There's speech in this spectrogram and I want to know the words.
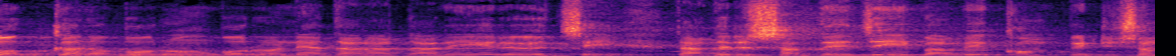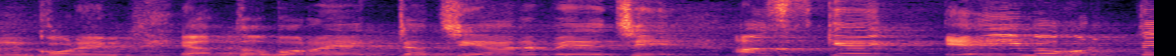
মক্কার বড় বড় নেতারা দাঁড়িয়ে রয়েছে, তাদের সাথে যেভাবে কম্পিটিশন করেন এত বড় একটা চেয়ার পেয়েছি। আজকে এই মুহূর্তে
